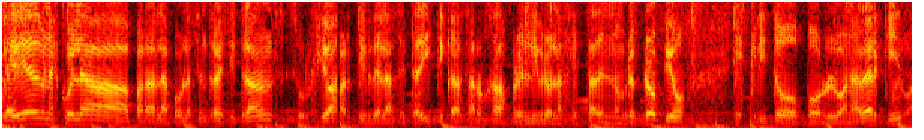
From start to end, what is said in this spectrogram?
La idea de una escuela para la población travesti trans surgió a partir de las estadísticas arrojadas por el libro La gesta del nombre propio, escrito por Luana Berkins,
